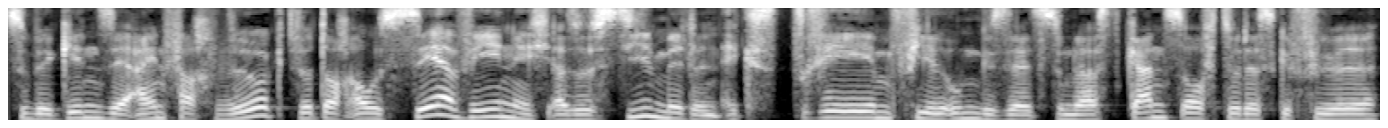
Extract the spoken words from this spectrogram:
zu Beginn sehr einfach wirkt, wird doch aus sehr wenig, also Stilmitteln, extrem viel umgesetzt. Und du hast ganz oft so das Gefühl,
